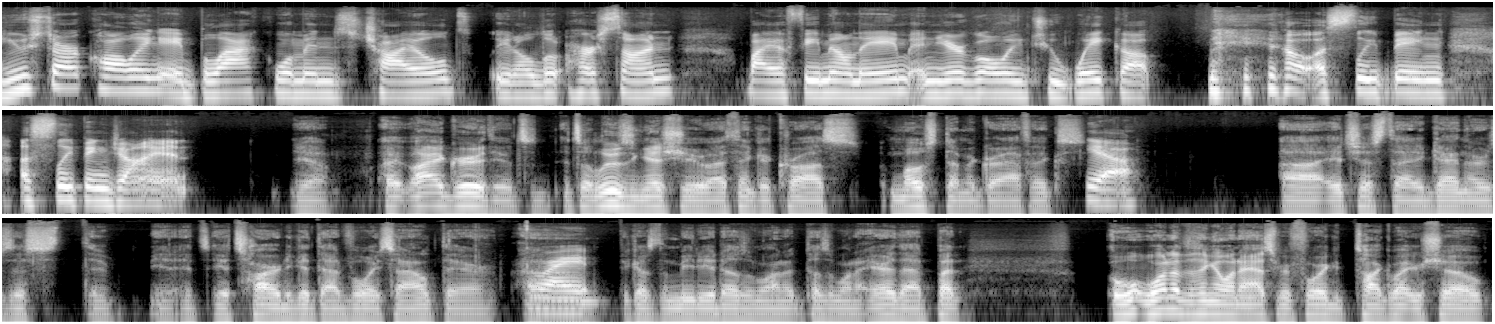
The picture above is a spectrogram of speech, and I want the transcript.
you start calling a black woman's child, you know, her son by a female name, and you're going to wake up, you know, a sleeping a sleeping giant. Yeah, I, I agree with you. It's it's a losing issue, I think, across most demographics. Yeah. Uh, it's just that again, there's this. The, it's it's hard to get that voice out there, um, right? Because the media doesn't want to doesn't want to air that. But one other thing I want to ask before we talk about your show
